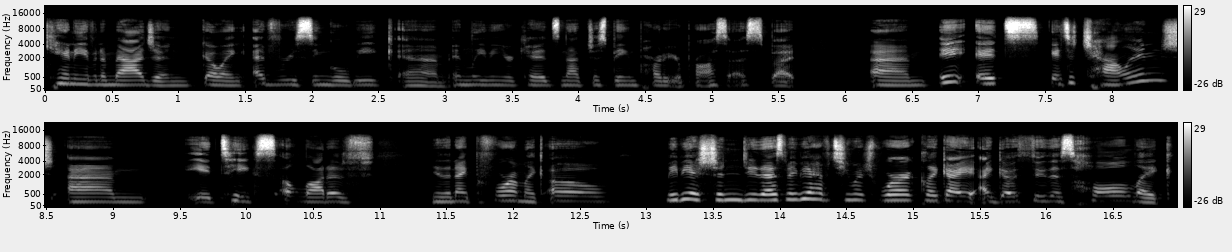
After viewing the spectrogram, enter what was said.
can't even imagine going every single week um, and leaving your kids not just being part of your process but um, it, it's it's a challenge. Um, it takes a lot of you know the night before I'm like, oh, maybe I shouldn't do this. Maybe I have too much work. Like I I go through this whole like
